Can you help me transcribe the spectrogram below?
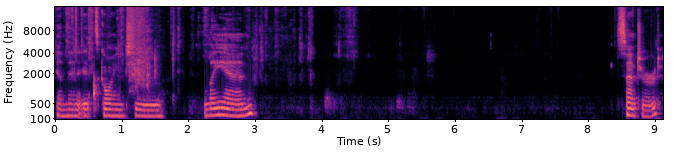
And then it's going to lay in centered.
